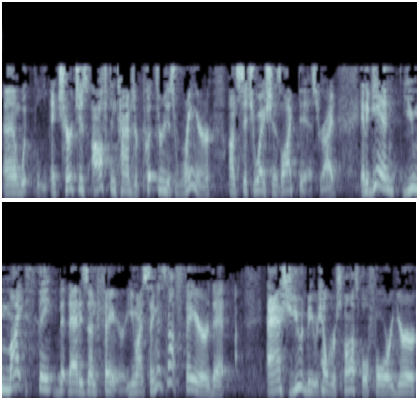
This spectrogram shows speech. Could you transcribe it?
Um, and churches oftentimes are put through this ringer on situations like this, right? And again, you might think that that is unfair. You might say, man, it's not fair that Ash, you would be held responsible for your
